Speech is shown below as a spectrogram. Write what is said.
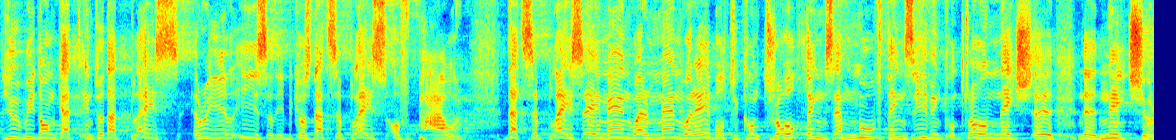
you, we don't get into that place real easily because that's a place of power. That's a place, amen, where men were able to control things and move things, even control nature. Uh, nature.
